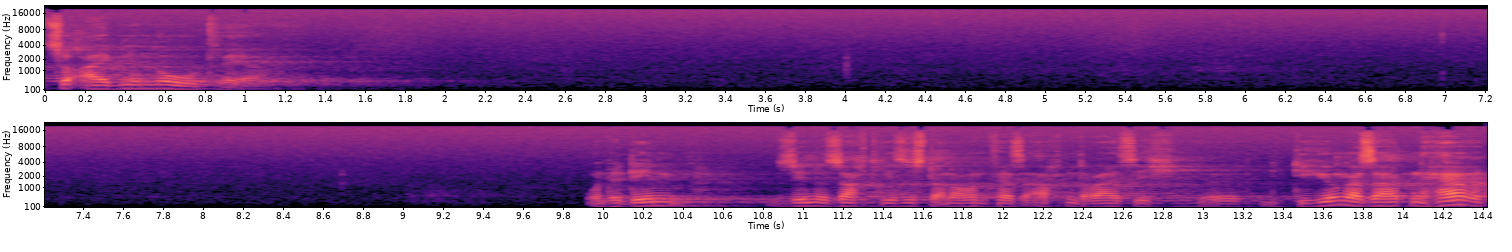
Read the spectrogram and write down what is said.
zur eigenen Notwehr. Und in dem Sinne sagt Jesus dann auch in Vers 38, äh, die Jünger sagten, Herr,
